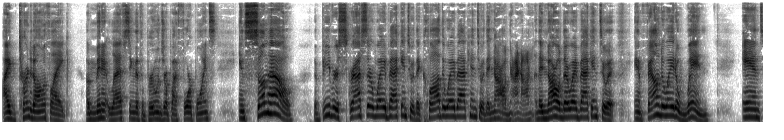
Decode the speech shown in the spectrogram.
I turned it on with like a minute left, seeing that the Bruins are up by four points, and somehow the Beavers scratched their way back into it. They clawed their way back into it. They gnarled, they gnarled their way back into it and found a way to win. And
